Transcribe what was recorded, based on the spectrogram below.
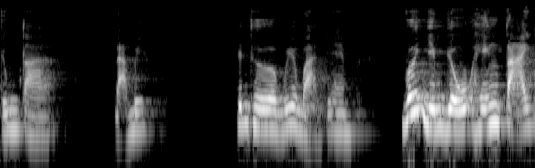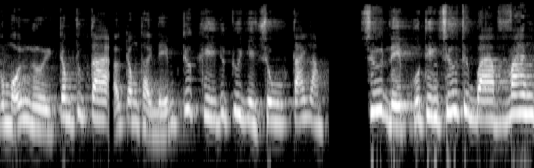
chúng ta đã biết kính thưa quý ông bà chị em, với nhiệm vụ hiện tại của mỗi người trong chúng ta ở trong thời điểm trước khi Đức Chúa Giêsu tái lâm. Sứ điệp của thiên sứ thứ ba vang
